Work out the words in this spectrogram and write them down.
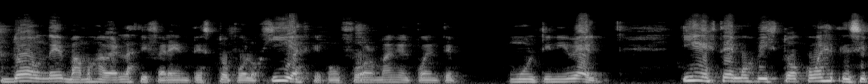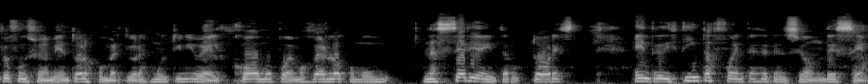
donde vamos a ver las diferentes topologías que conforman el puente multinivel. Y en este hemos visto cómo es el principio de funcionamiento de los convertidores multinivel, cómo podemos verlo como una serie de interruptores entre distintas fuentes de tensión DC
